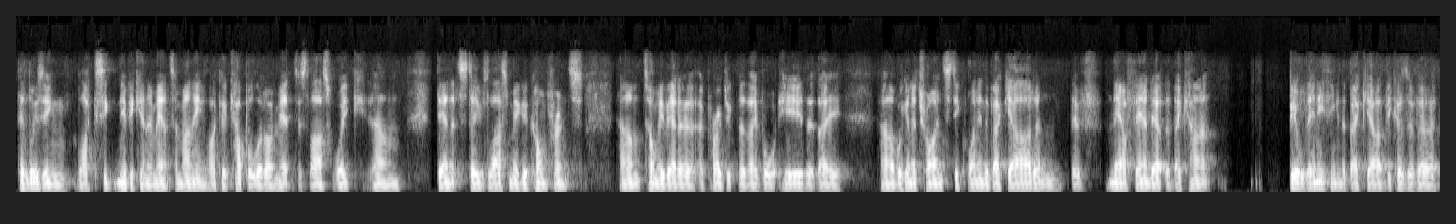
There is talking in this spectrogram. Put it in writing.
they're losing like significant amounts of money. Like a couple that I met just last week um, down at Steve's last mega conference um, told me about a, a, project that they bought here that they uh, were going to try and stick one in the backyard, and they've now found out that they can't build anything in the backyard because of a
